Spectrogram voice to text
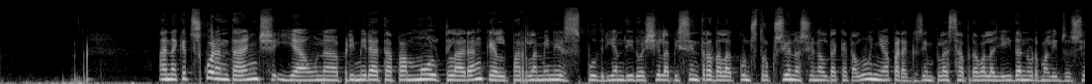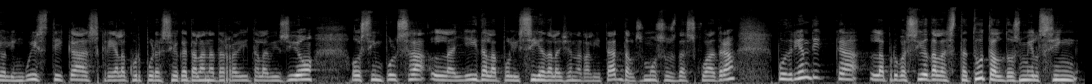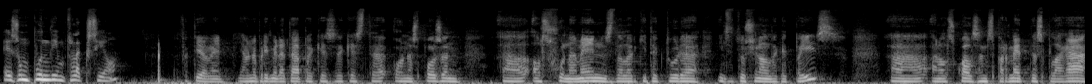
En aquests 40 anys hi ha una primera etapa molt clara en què el Parlament és, podríem dir-ho així, l'epicentre de la construcció nacional de Catalunya. Per exemple, s'aprova la llei de normalització lingüística, es crea la Corporació Catalana de Ràdio i Televisió o s'impulsa la llei de la Policia de la Generalitat, dels Mossos d'Esquadra. Podríem dir que l'aprovació de l'Estatut el 2005 és un punt d'inflexió? Efectivament, hi ha una primera etapa que és aquesta on es posen eh, els fonaments de l'arquitectura institucional d'aquest país, eh, en els quals ens permet desplegar,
